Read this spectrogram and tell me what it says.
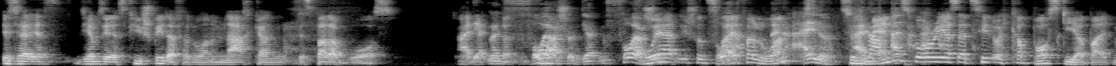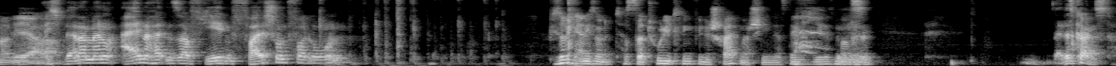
ist ja erst, die haben sie erst viel später verloren, im Nachgang des Butter Wars. Ah, die hatten halt Das- vorher schon, die hatten vorher, Vorher schon. hatten die schon zwei vorher- verloren. Eine. Zu den eine, Mantis Warriors erzählt euch Grabowski ja bald mal wieder. Ja. Ich wäre der Meinung, eine hatten sie auf jeden Fall schon verloren. Wieso habe ich eigentlich so eine Tastatur, die klingt wie eine Schreibmaschine? Das denke ich jedes Mal. wenn du es kannst.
